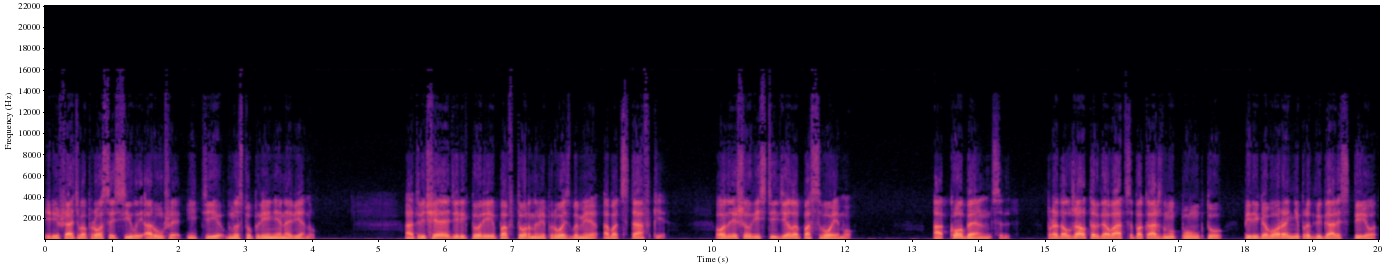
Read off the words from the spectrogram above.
и решать вопросы силой оружия, идти в наступление на Вену. Отвечая директории повторными просьбами об отставке, он решил вести дело по-своему. А Кобенцель продолжал торговаться по каждому пункту, переговоры не продвигались вперед.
